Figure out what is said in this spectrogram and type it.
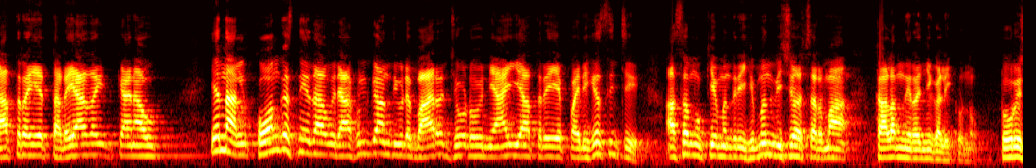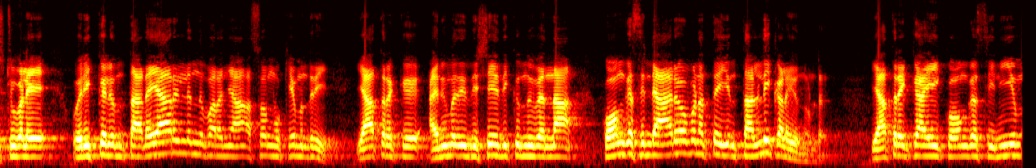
യാത്രയെ തടയാതിരിക്കാനാവും? എന്നാൽ കോൺഗ്രസ് നേതാവ് രാഹുൽ ഗാന്ധിയുടെ ഭാരത് ജോഡോ ന്യായ് യാത്രയെ പരിഹസിച്ച് അസം മുഖ്യമന്ത്രി ഹിമന്ത് വിശ്വ ശർമ്മ കളം നിറഞ്ഞു കളിക്കുന്നു. ടൂറിസ്റ്റുകളെ ഒരിക്കലും തടയാറില്ലെന്ന് പറഞ്ഞ അസം മുഖ്യമന്ത്രി യാത്രയ്ക്ക് അനുമതി നിഷേധിക്കുന്നുവെന്ന കോൺഗ്രസിന്റെ ആരോപണത്തെയും തള്ളിക്കളയുന്നുണ്ട്. യാത്രയ്ക്കായി കോൺഗ്രസ് ഇനിയും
